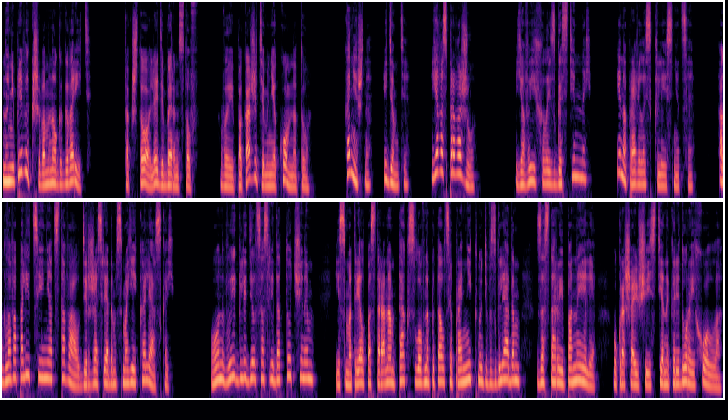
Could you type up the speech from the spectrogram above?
но не привыкшего много говорить. «Так что, леди Бернстов, вы покажете мне комнату?» «Конечно, идемте. Я вас провожу». Я выехала из гостиной и направилась к лестнице. А глава полиции не отставал, держась рядом с моей коляской. Он выглядел сосредоточенным и смотрел по сторонам так, словно пытался проникнуть взглядом за старые панели, украшающие стены коридора и холла.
